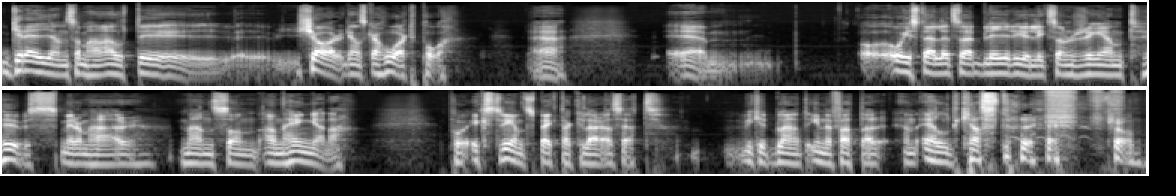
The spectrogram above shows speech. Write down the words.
grejen som han alltid eh, kör ganska hårt på. Eh, eh, och istället så blir det ju liksom rent hus med de här Manson-anhängarna på extremt spektakulära sätt. Vilket bland annat innefattar en eldkastare från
